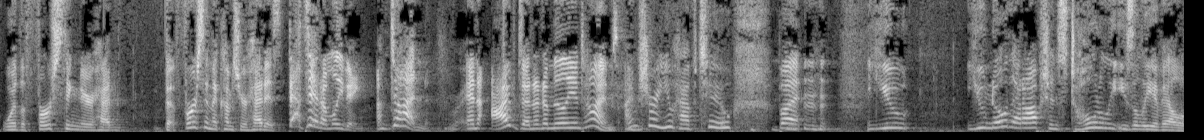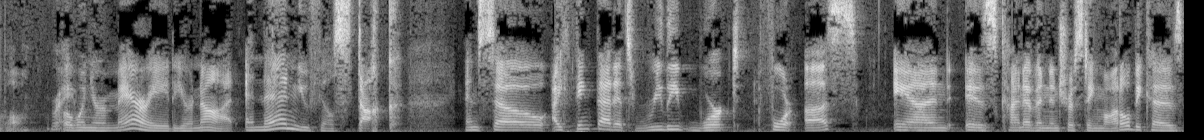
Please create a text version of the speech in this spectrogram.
where the first thing to your head the first thing that comes to your head is that's it i'm leaving. I'm done. And i've done it a million times. I'm sure you have too. But you you know that option's totally easily available. Right. but when you're married you're not. And then you feel stuck. And so i think that it's really worked for us and is kind of an interesting model because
